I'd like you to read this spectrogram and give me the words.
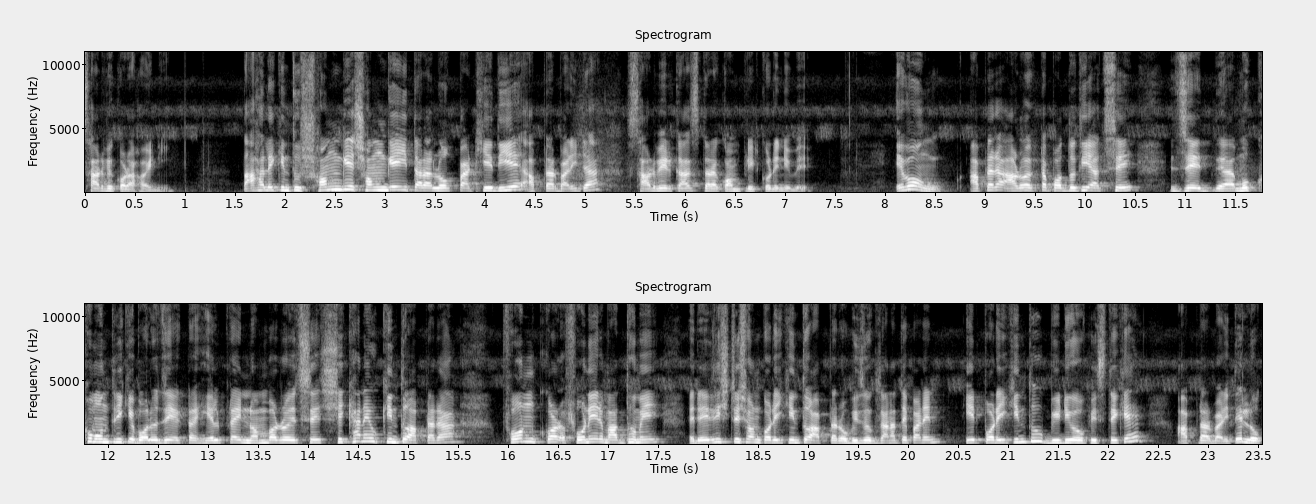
সার্ভে করা হয়নি। তাহলে কিন্তু সঙ্গে সঙ্গেই তারা লোক পাঠিয়ে দিয়ে আপনার বাড়িটা সার্ভের কাজ তারা কমপ্লিট করে নেবে। এবং আপনারা আরও একটা পদ্ধতি আছে যে মুখ্যমন্ত্রীকে বলো যে একটা হেল্পলাইন নম্বর রয়েছে, সেখানেও কিন্তু আপনারা ফোন ফোনের মাধ্যমে রেজিস্ট্রেশন করেই কিন্তু আপনার অভিযোগ জানাতে পারেন। এরপরেই কিন্তু বিডিও অফিস থেকে আপনার বাড়িতে লোক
